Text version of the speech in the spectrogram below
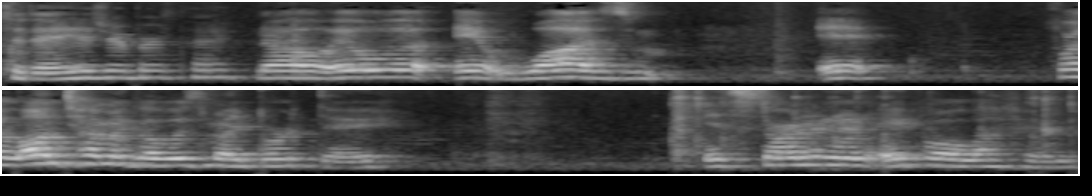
Today is your birthday? No, it was. It was. It for a long time ago It was my birthday. It started in April 11th.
